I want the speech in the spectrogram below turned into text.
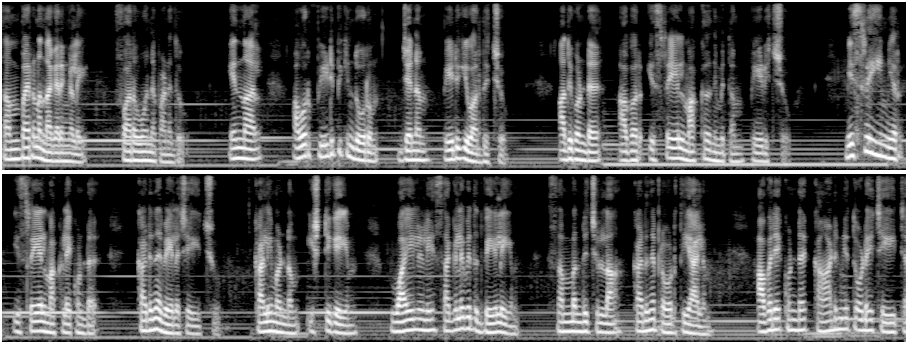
സംഭരണ നഗരങ്ങളെ ഫറവോന് പണിതു. എന്നാൽ അവർ പീഡിപ്പിക്കും തോറും ജനം പേടുകി വർദ്ധിച്ചു അതുകൊണ്ട് അവർ ഇസ്രയേൽ മക്കൾ നിമിത്തം പേടിച്ചു. മിശ്രയീമ്യർ ഇസ്രയേൽ മക്കളെ കൊണ്ട് കഠിനവേല ചെയ്യിച്ചു. കളിമണ്ണും ഇഷ്ടികയും വയലിലെ സകലവിധ വേലയും സംബന്ധിച്ചുള്ള കഠിന പ്രവൃത്തിയാലും അവരെ കൊണ്ട് കാഠിന്യത്തോടെ ചെയ്യിച്ച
